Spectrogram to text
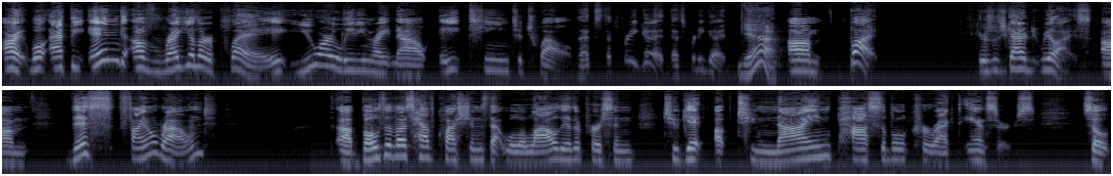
All right. Well, at the end of regular play, you are leading right now 18 to 12. That's, that's pretty good. That's pretty good. Yeah. Um, but here's what you got to realize. Um, this final round, uh, both of us have questions that will allow the other person to get up to nine possible correct answers. So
